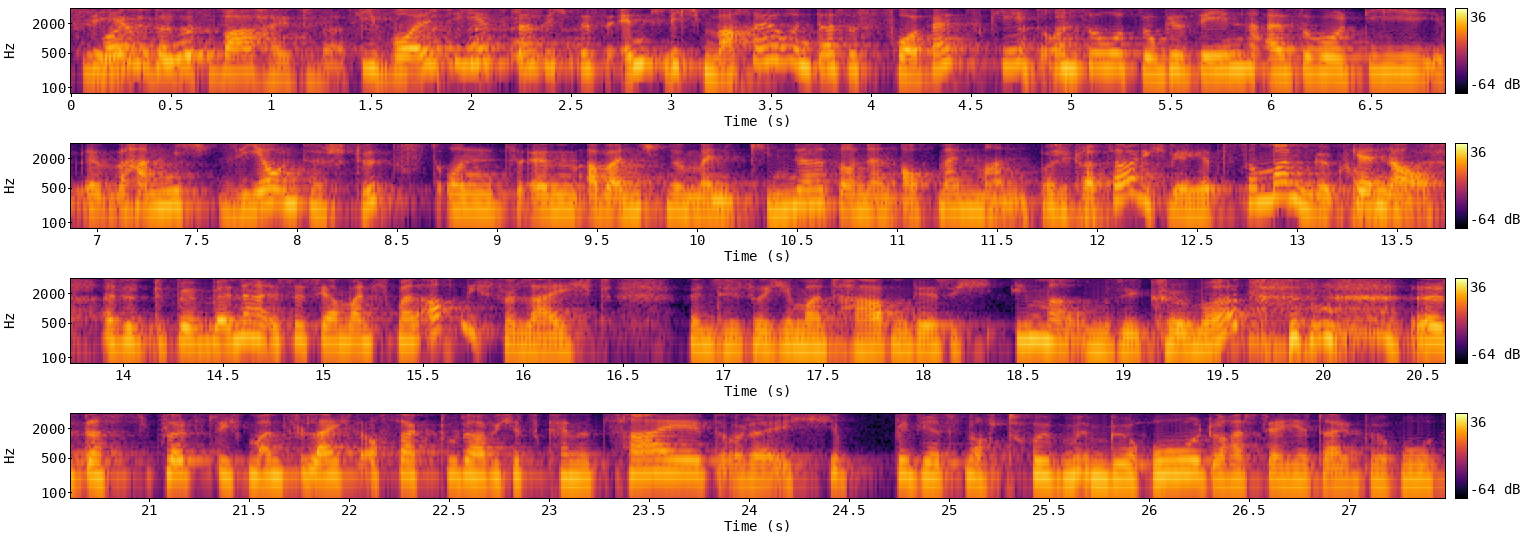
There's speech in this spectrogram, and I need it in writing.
Sie Sehr wollte, gut. dass es Wahrheit wird. Sie wollte jetzt, dass ich das endlich mache und dass es vorwärts geht und so. So gesehen, also die äh, haben mich sehr unterstützt und ähm, aber nicht nur meine Kinder, sondern auch mein Mann. Wollte ich gerade sagen, ich wäre jetzt zum Mann gekommen. Genau. Also für Männer ist es ja manchmal auch nicht so leicht, wenn sie so jemand haben, der sich immer um sie kümmert, äh, dass plötzlich man vielleicht auch sagt, du, da habe ich jetzt keine Zeit oder ich bin jetzt noch drüben im Büro. Du hast ja hier dein Büro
